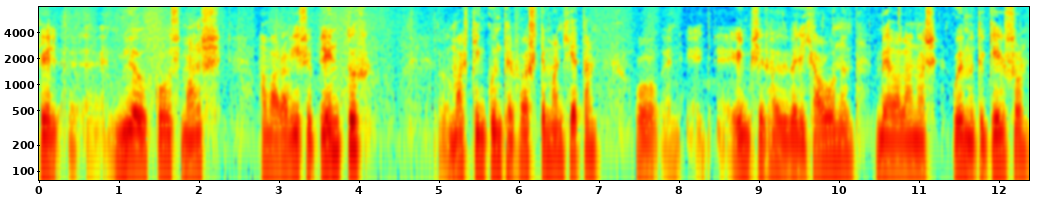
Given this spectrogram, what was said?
til uh, mjög góðs manns. Hann var að vísu blindur, Martin Gunther Föstemann héttan og ymsir hafði verið hjá honum meðal annars Guðmundur Gilsson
